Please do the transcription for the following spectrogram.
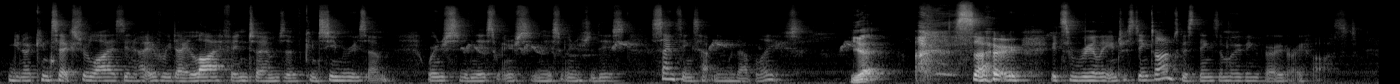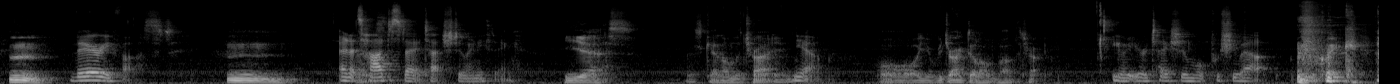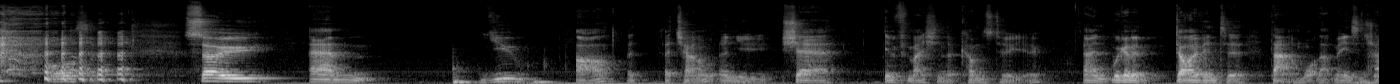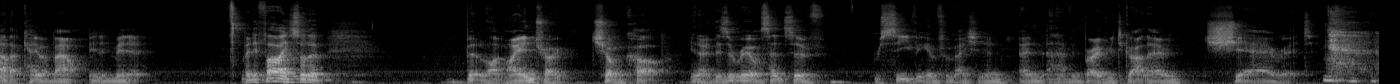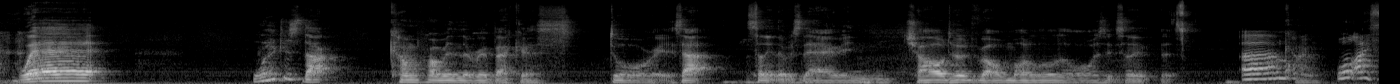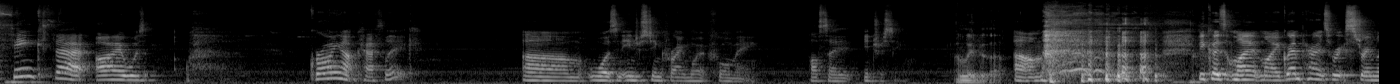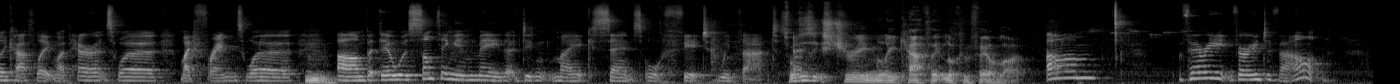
you know, contextualized in our everyday life in terms of consumerism. We're interested in this, we're interested in this, we're interested in this. Same thing's happening with our beliefs. Yeah, So it's really interesting times because things are moving very, very fast. mm. Very fast. Mm. And it's Yes. hard to stay attached to anything. yes. Let's get on the train, Yeah. or you'll be dragged along by the train. Your irritation will push you out really quick. awesome. So, um, you are a, a channel and you share information that comes to you, and we're going to dive into that and what that means and how that came about in a minute. But if I sort of, bit like my intro, chunk up, you know, there's a real sense of receiving information and, and, and having the bravery to go out there and share it. where where does that come from in the Rebecca story? Is that something that was there in childhood role model, or is it something that's Um, kind of Well, I think that I was growing up Catholic um, was an interesting framework for me. I'll say interesting. I'll leave it at that. Um, because my, my grandparents were extremely Catholic, my parents were, my friends were, Mm. um, but there was something in me that didn't make sense or fit with that. So, what does extremely Catholic look and feel like? Um, very, very devout.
